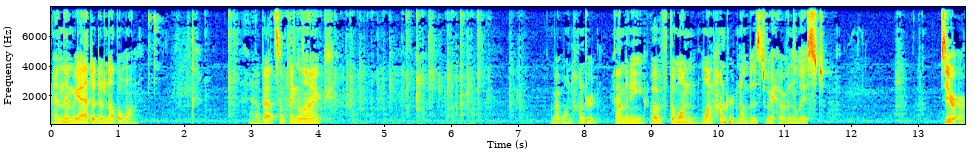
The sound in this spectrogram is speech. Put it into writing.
and then we added another one. How about something like about 100? How many of the one 100 numbers do we have in the list? Zero.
